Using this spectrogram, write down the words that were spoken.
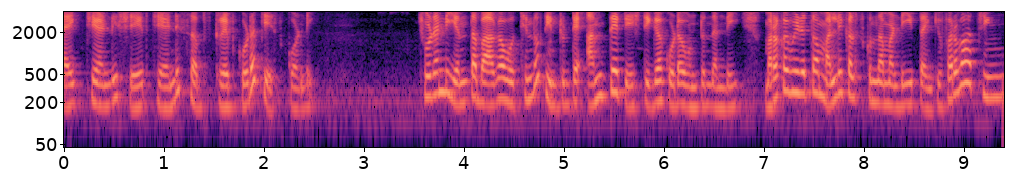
లైక్ చేయండి షేర్ చేయండి సబ్స్క్రైబ్ కూడా చేసుకోండి. చూడండి ఎంత బాగా వచ్చిందో తింటుంటే అంతే టేస్టీగా కూడా ఉంటుందండి. మరొక వీడియోతో మళ్ళీ కలుసుకుందామండి. Thank you for watching.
